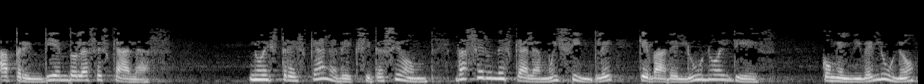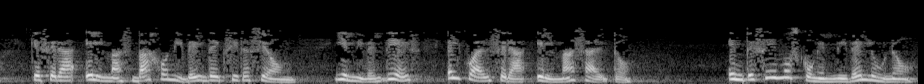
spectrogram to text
Aprendiendo las escalas. Nuestra escala de excitación va a ser una escala muy simple que va del 1 al 10, con el nivel 1 que será el más bajo nivel de excitación y el nivel 10 el cual será el más alto. Empecemos con el nivel 1.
